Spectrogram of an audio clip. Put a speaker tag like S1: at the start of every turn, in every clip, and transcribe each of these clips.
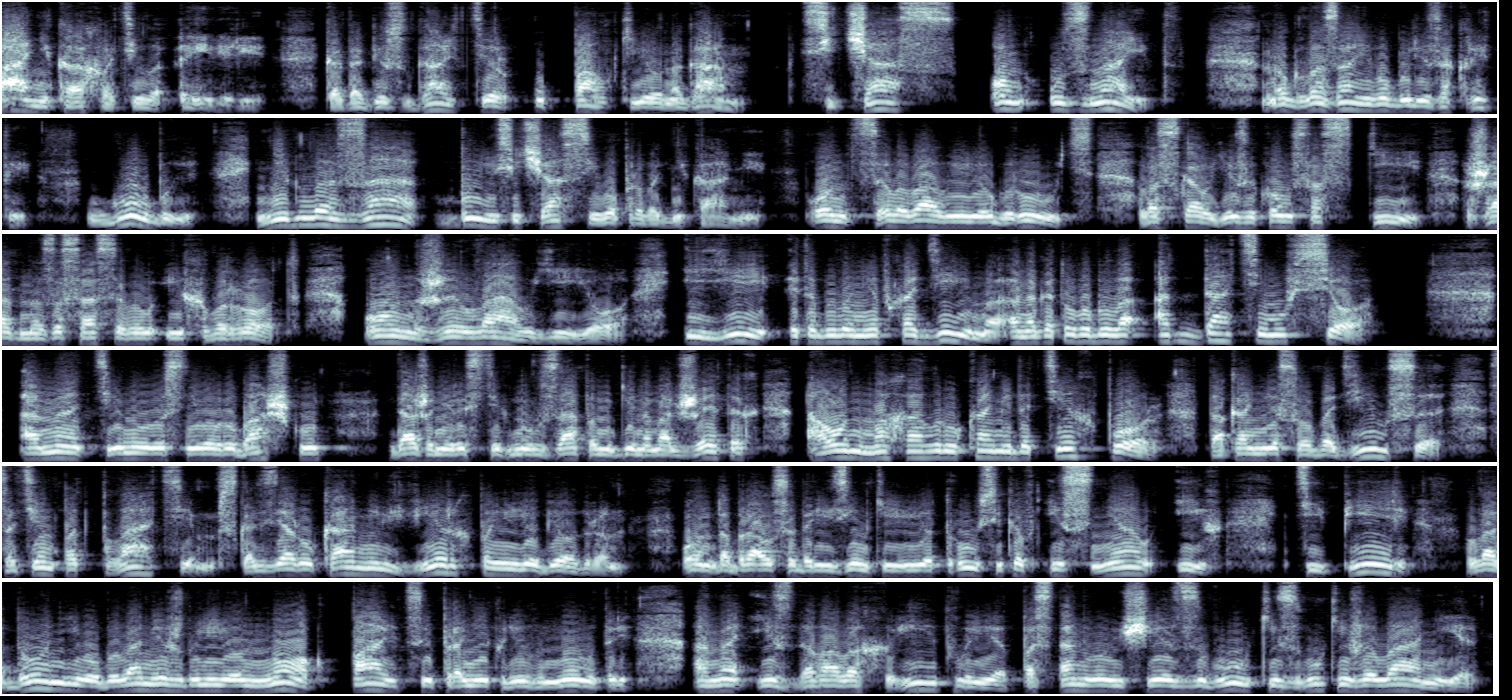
S1: Паника охватила Эйвери, когда бюстгальтер упал к ее ногам. Сейчас он узнает. Но глаза его были закрыты. Губы, не глаза, были сейчас его проводниками. Он целовал ее грудь, ласкал языком соски, жадно засасывал их в рот. Он желал ее, и ей это было необходимо, она готова была отдать ему все. Она тянула с него рубашку, даже не расстегнув запонги на маджетах, а он махал руками до тех пор, пока не освободился, затем под платьем, скользя руками вверх по ее бедрам. Он добрался до резинки ее трусиков и снял их. Теперь ладонь его была между ее ног, пальцы проникли внутрь. Она издавала хриплые, постановающие звуки, звуки желания.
